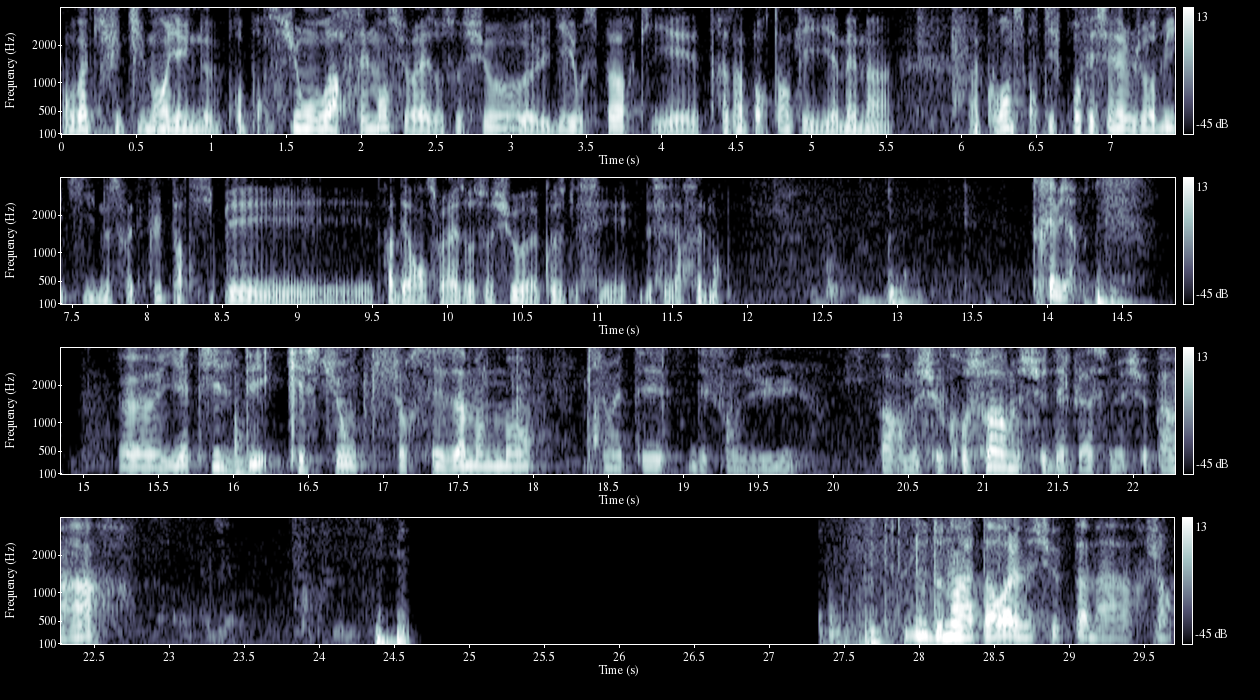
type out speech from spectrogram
On voit qu'effectivement, il y a une proportion au harcèlement sur les réseaux sociaux euh, liée au sport qui est très importante. il y a même un, courant de sportifs professionnels aujourd'hui qui ne souhaite plus participer et être adhérent sur les réseaux sociaux à cause de ces, de ces harcèlements. Très bien. Euh, y a-t-il des questions sur ces amendements? Qui ont été défendus par M. Crossoir, M. Delplas et M. Pamard. Nous donnons la parole à M. Pamard. Jean.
